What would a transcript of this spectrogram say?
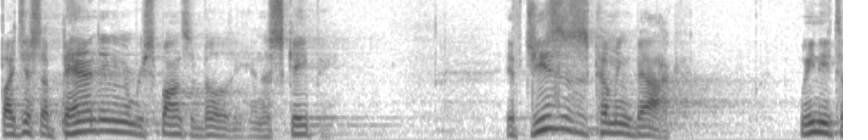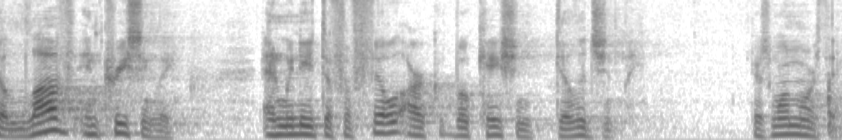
by just abandoning responsibility and escaping. If Jesus is coming back, we need to love increasingly and we need to fulfill our vocation diligently. There's one more thing,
